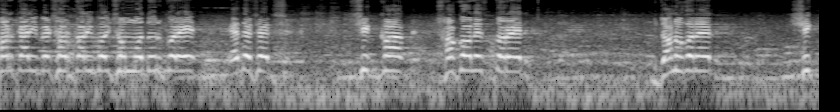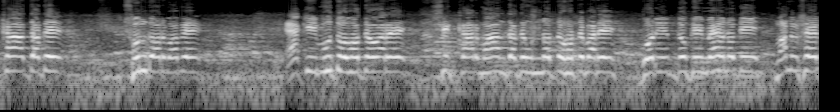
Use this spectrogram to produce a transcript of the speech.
সরকারি বেসরকারি বৈষম্য দূর করে, এদেশের শিক্ষক সকল স্তরের জনগণের শিক্ষা যাতে সুন্দরভাবে একীভূত হতে পারে, শিক্ষার মান যাতে উন্নত হতে পারে, গরিব দুঃখী, মেহনতি মানুষের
